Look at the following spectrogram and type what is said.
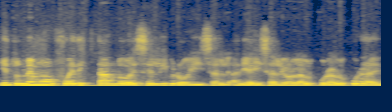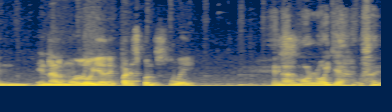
Y entonces Memo fue dictando ese libro y sal- de ahí salió La Locura Locura, en, en Almoloya de Juárez, cuando estuve ahí. En Almoloya. O sea,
